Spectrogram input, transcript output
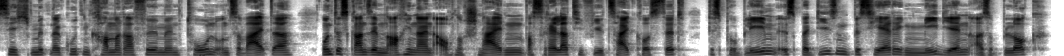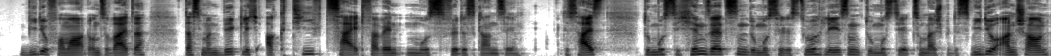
sich mit einer guten Kamera filmen, Ton und so weiter und das Ganze im Nachhinein auch noch schneiden, was relativ viel Zeit kostet. Das Problem ist bei diesen bisherigen Medien, also Blog, Videoformat und so weiter, dass man wirklich aktiv Zeit verwenden muss für das Ganze. Das heißt, du musst dich hinsetzen, du musst dir das durchlesen, du musst dir zum Beispiel das Video anschauen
